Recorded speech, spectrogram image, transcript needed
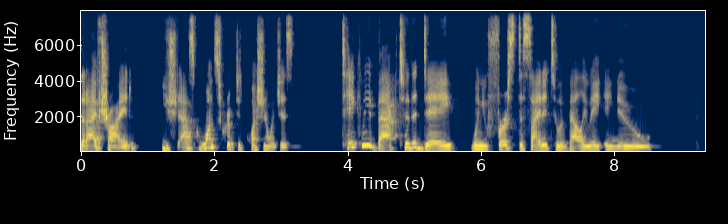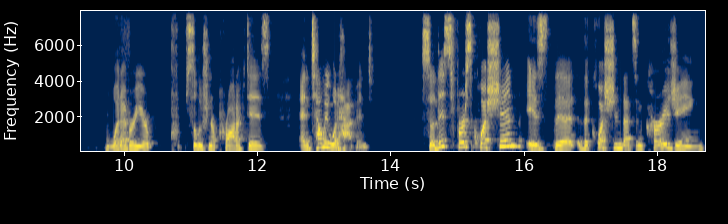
that I've tried. You should ask one scripted question, which is, take me back to the day when you first decided to evaluate a new whatever your solution or product is and tell me what happened so this first question is the the question that's encouraging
